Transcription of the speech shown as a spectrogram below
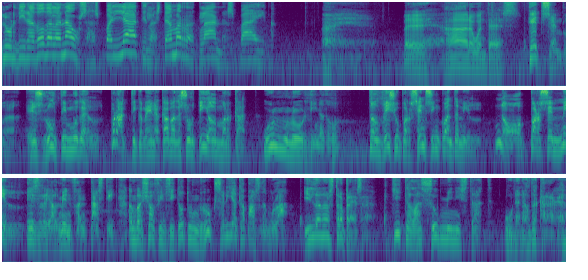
L'ordinador de la nau s'ha espatllat i l'estem arreglant, Spike. Bé, ara ho he entès. Què et sembla? És l'últim model. Pràcticament acaba de sortir al mercat. Un monoordinador? Te'l deixo per 150.000. No, per 100.000. És realment fantàstic. Amb això fins i tot un ruc seria capaç de volar. I la nostra presa? Qui te l'ha subministrat? Una nau de càrrega?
